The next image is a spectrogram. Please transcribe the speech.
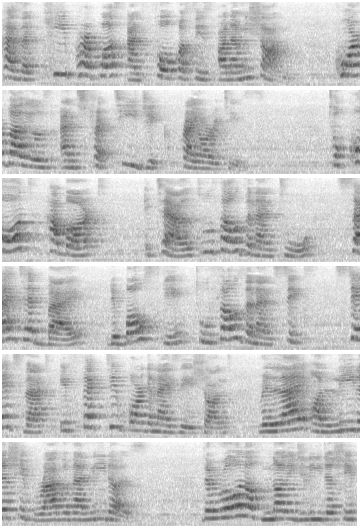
has a key purpose and focuses on a mission, core values and strategic priorities. To quote Habart et 2002, cited by Debowski 2006, states that effective organizations rely on leadership rather than leaders. The role of knowledge leadership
